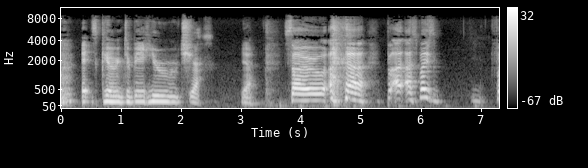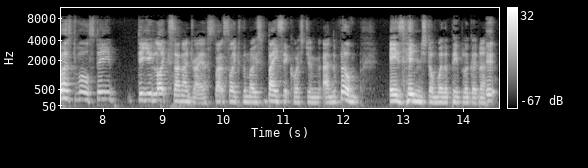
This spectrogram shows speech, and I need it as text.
it's going to be huge. Yes. Yeah. So, but I, I suppose, first of all, Steve, do you like San Andreas? That's like the most basic question, and the film is hinged on whether people are going to It-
